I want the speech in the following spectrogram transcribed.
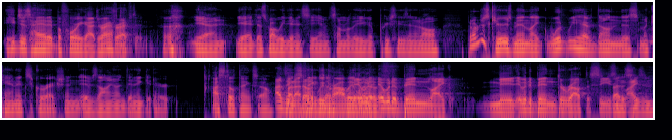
He just had it before he got drafted. drafted. Yeah. And yeah, that's why we didn't see him summer league or preseason at all. But I'm just curious, man, like, would we have done this mechanics correction if Zion didn't get hurt? I still think so. I think but so. I think we So probably would would it would have been like mid. It would have been throughout the season, Throughout the like season.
